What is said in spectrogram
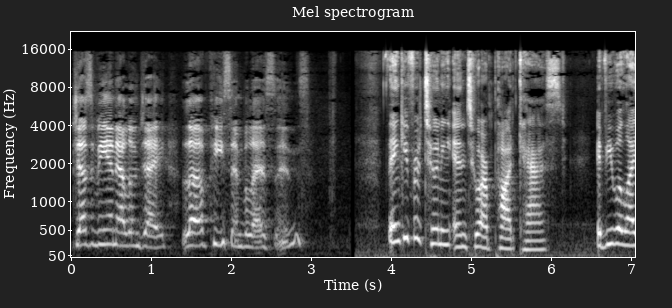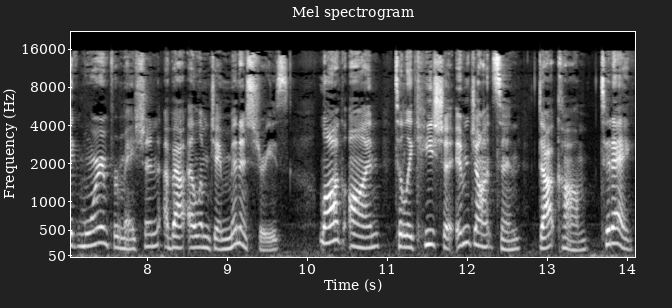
Just being LMJ. Love, peace, and blessings. Thank you for tuning into our podcast. If you would like more information about LMJ Ministries, log on to LakeishaMJohnson.com today.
